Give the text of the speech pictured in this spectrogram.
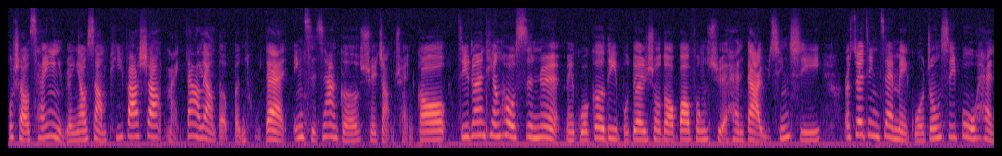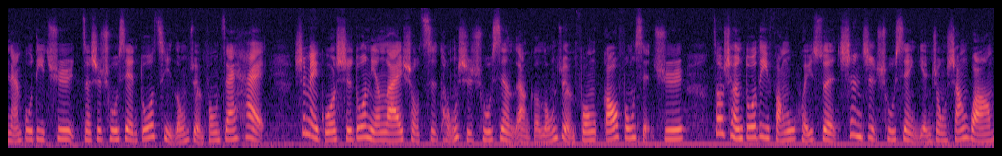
不少餐饮仍要向批发商买大量的本土蛋，因此价格水涨船高。极端天候肆虐，美国各地不断受到暴风雪和大雨侵袭，而最近在美国中西部和南部地区，则是出现多起龙卷风灾害，是美国十多年来首次同时出现两个龙卷风高风险区。造成多地房屋毁损，甚至出现严重伤亡。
